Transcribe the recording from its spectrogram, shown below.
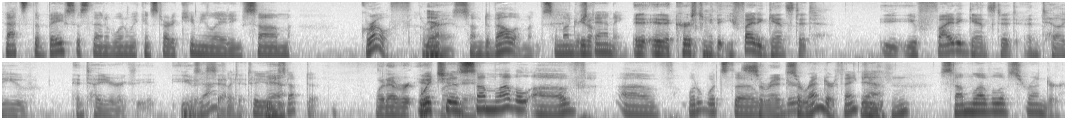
that's the basis then of when we can start accumulating some growth, Yeah. Right. some development, some You know, understanding. it, it occurs to me that you fight against it. You, you fight against it until you until you're you exactly accept it. Until you Yeah. accept it, Whatever. it which might is be. some level of of what what's the Surrender? Surrender. Thank Yeah. you. Mhm. some level of surrender.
